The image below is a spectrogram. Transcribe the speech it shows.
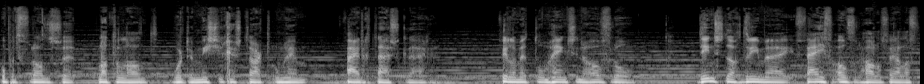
op het Franse platteland... wordt een missie gestart om hem veilig thuis te krijgen. Film met Tom Hanks in de hoofdrol. Dinsdag 3 mei, 5 over half 11,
